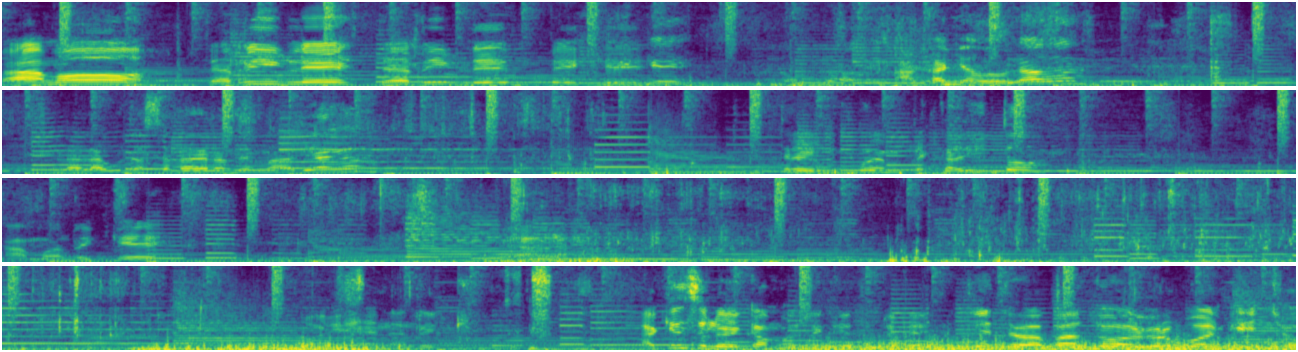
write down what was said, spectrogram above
Vamos, terrible, terrible peje. A caña doblada. En la laguna Salada Grande de Madariaga. Trae un buen pescadito. Vamos, Enrique. ¿A quién se lo dedicamos, Enrique? Este va para todo el grupo del Quincho.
